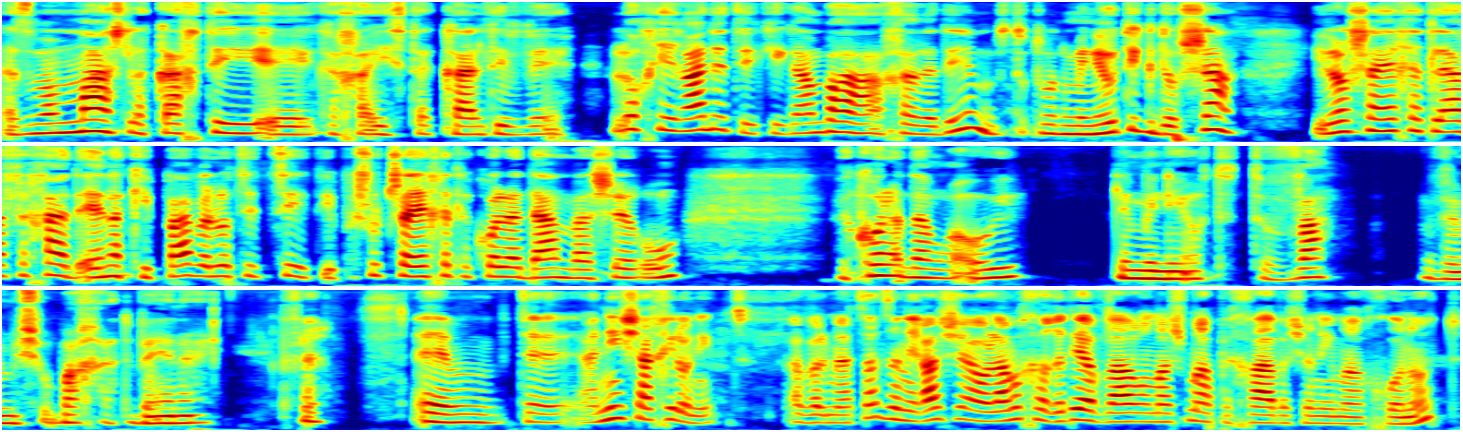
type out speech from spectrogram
אז ממש לקחתי אה, ככה הסתכלתי ולא חירדתי כי גם בחרדים זאת אומרת מיניות היא קדושה היא לא שייכת לאף אחד אין לה כיפה ולא ציצית היא פשוט שייכת לכל אדם באשר הוא וכל אדם ראוי למיניות טובה ומשובחת בעיניי. אמ, אני אישה חילונית, אבל מהצד זה נראה שהעולם החרדי עבר ממש מהפכה בשנים האחרונות.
